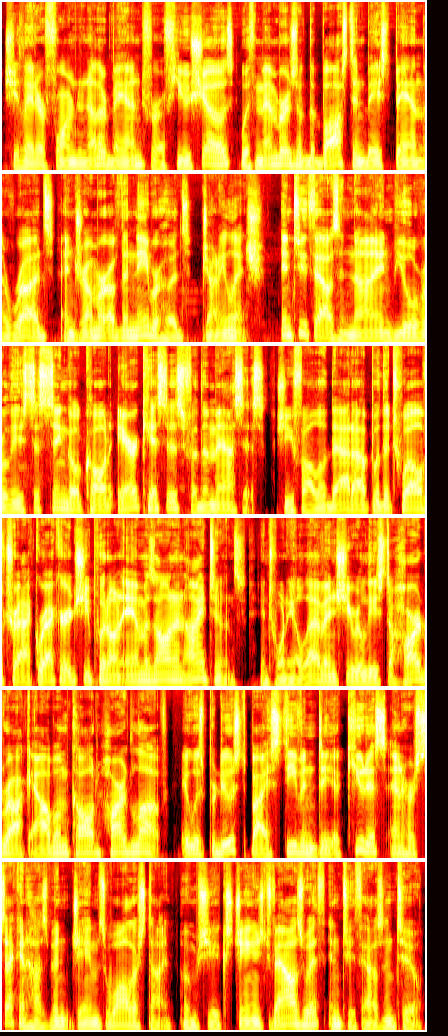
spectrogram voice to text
She later formed another band for a few shows with members of the Boston based band The Rudds and drummer of The Neighborhoods, Johnny Lynch. In 2009, Buell released a single called Air Kisses for the Masses. She followed that up with a 12 track record she put on Amazon and iTunes. In 2011, she released a hard rock album called Hard Love. It was produced by Stephen De Acutis and her second husband, James Wallerstein, whom she exchanged vows with in 2002.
